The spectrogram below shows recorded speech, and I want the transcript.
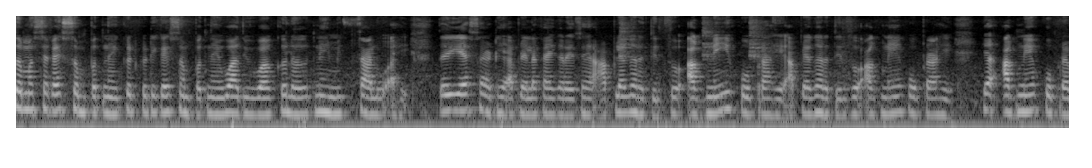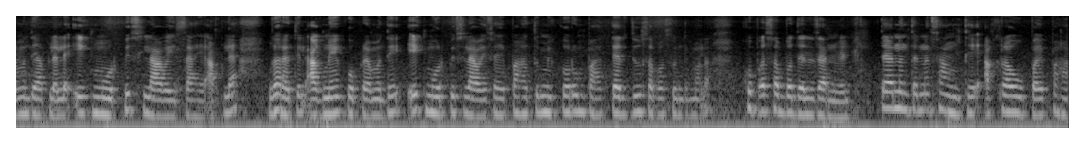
समस्या काही संपत नाही कटकटी काही संपत नाही वादविवाह कलह नेहमीच चालू आहे. तर यासाठी आपल्याला काय करायचं आहे? आपल्या घरातील जो आग्नेय कोपरा आहे आपल्या घरातील जो आग्नेय कोपरा आहे या आग्नेय कोपऱ्यामध्ये आपल्याला एक मोरपीस लावायचा आहे. आपल्या घरातील आग्नेय कोपऱ्यामध्ये एक मोरपीस लावायचा आहे. पहा तुम्ही करून पहा त्याच दिवसापासून तुम्हाला खूप असा बदल जाणवेल. त्यानंतर सांगते अकरा उपाय पहा.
